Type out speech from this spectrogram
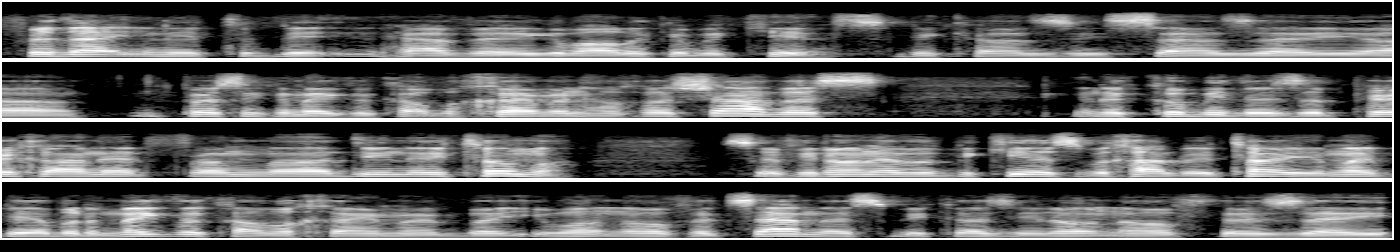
For that you need to be, have a gavaldik bekiyas because he says a uh, person can make a kavachemer in Shabbos, and it could be there's a pircha on it from uh, Dinei. So if you don't have a Bekias B'chad V'tar, you might be able to make the Kavachimer, but you won't know if it's Emes because you don't know if there's a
